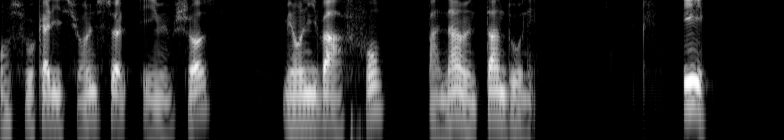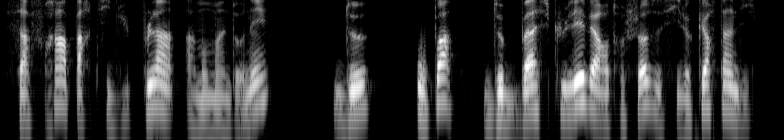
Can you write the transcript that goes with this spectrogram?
on se focalise sur une seule et même chose, mais on y va à fond pendant un temps donné. Et ça fera partie du plan à un moment donné de, ou pas, de basculer vers autre chose si le cœur t'en dit.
